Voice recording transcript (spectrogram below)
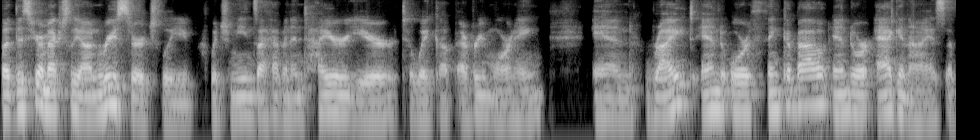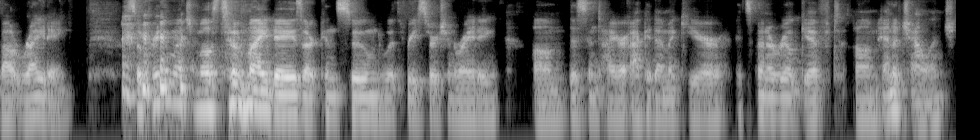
But this year, I'm actually on research leave, which means I have an entire year to wake up every morning and write and or think about and or agonize about writing. So pretty much most of my days are consumed with research and writing um, this entire academic year. It's been a real gift um, and a challenge.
